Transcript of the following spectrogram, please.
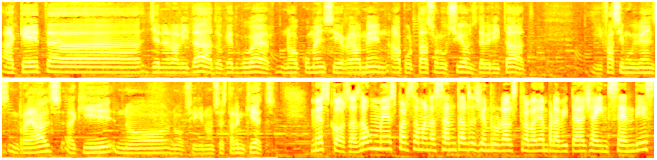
aquesta eh, Generalitat o aquest govern no comenci realment a aportar solucions de veritat i faci moviments reals, aquí no, no, o sigui, no ens estarem quiets. Més coses. A un mes per Setmana Santa els agents rurals treballen per evitar ja incendis.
